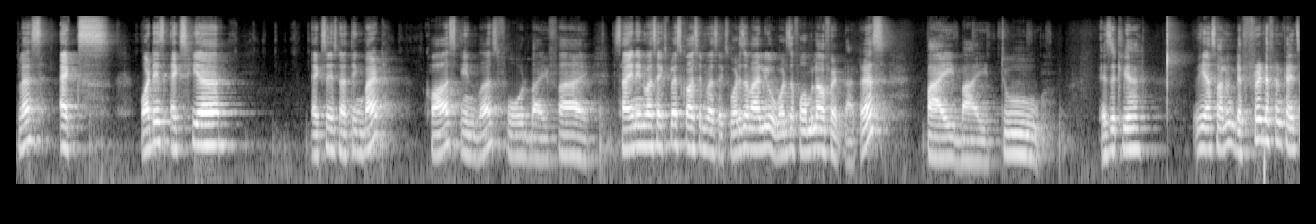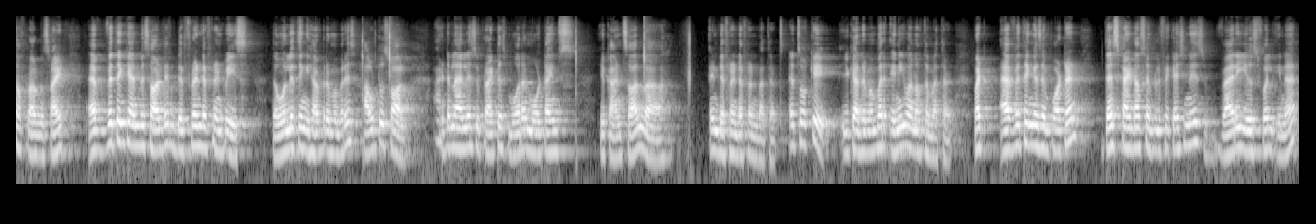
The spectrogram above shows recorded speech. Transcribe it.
plus x. What is x here? X is nothing but cos inverse 4 by 5. Sine inverse x plus cos inverse x. What is the value? What is the formula of it? That is pi by 2. Is it clear? We are solving different different kinds of problems, right? Everything can be solved in different different ways. The only thing you have to remember is how to solve. Until unless you practice more and more times, you can't solve uh, in different different methods. It's okay. You can remember any one of the method but everything is important. This kind of simplification is very useful in a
